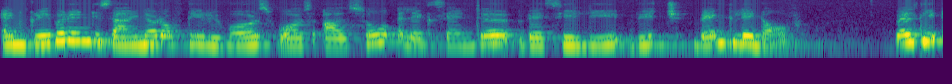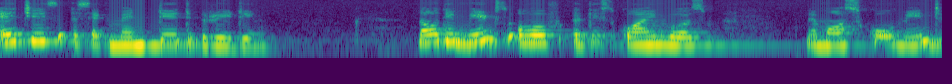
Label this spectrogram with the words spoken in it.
Engraver and designer of the reverse was also Alexander Vasilievich Baklanov. Well, the H is a segmented reading. Now, the mints of this coin was the Moscow Mint,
